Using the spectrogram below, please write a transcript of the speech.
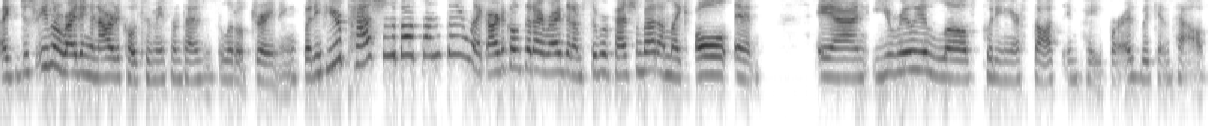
like just even writing an article to me sometimes is a little draining but if you're passionate about something like articles that i write that i'm super passionate about i'm like all in and you really love putting your thoughts in paper as we can tell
